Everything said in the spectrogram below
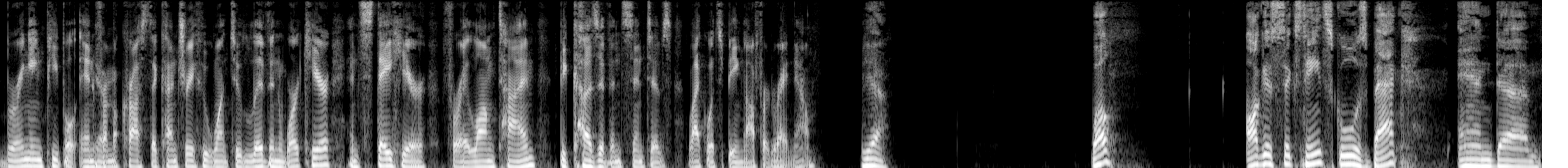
bringing people in yep. from across the country who want to live and work here and stay here for a long time because of incentives like what's being offered right now. Yeah. Well, August 16th, school is back and um,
